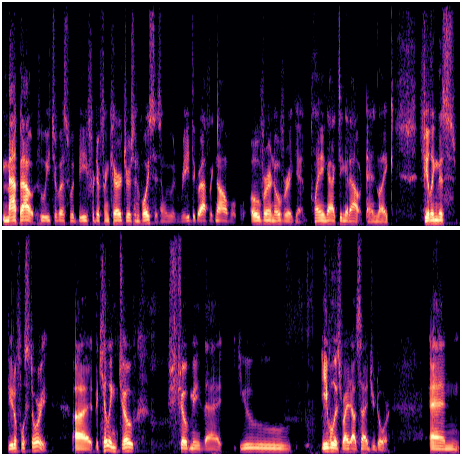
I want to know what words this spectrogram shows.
map out who each of us would be for different characters and voices, and we would read the graphic novel over and over again, playing, acting it out, and like feeling this beautiful story. Uh, the Killing Joke showed me that you evil is right outside your door and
